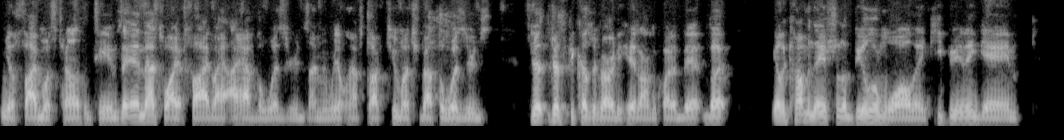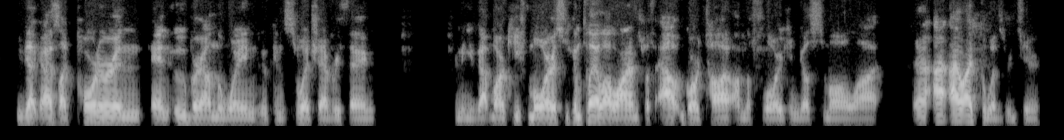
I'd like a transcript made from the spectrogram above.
you know five most talented teams, and that's why at five I, I have the Wizards. I mean, we don't have to talk too much about the Wizards just, just because we've already hit on quite a bit. But you know, the combination of Beal and Wall and keeping it in game, you've got guys like Porter and and Oubre on the wing who can switch everything. I mean, you've got Markieff Morris. You can play a lot of lines without Gortat on the floor. You can go small a lot. I, I like the Wizards here.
